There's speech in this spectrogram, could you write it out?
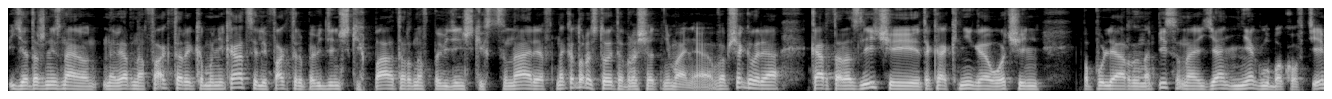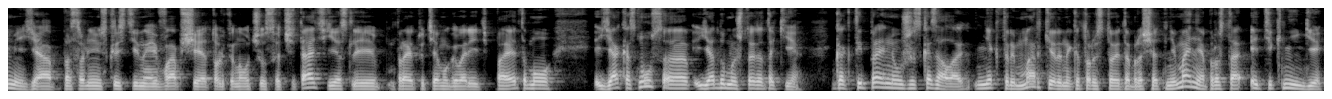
я даже не знаю, наверное, факторы коммуникации или факторы поведенческих паттернов, поведенческих сценариев, на которые стоит обращать внимание. Вообще говоря, карта различий, такая книга очень популярно написано. Я не глубоко в теме. Я по сравнению с Кристиной вообще только научился читать, если про эту тему говорить. Поэтому я коснулся, я думаю, что это такие. Как ты правильно уже сказала, некоторые маркеры, на которые стоит обращать внимание, просто эти книги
